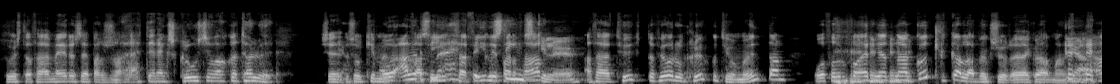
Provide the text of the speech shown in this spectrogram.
þú veist að það er meira að segja bara svona þetta er exclusive okkar svo kemur, það, þýð, það þýðir bara það að það er 24 klukkutífum undan og þú fær hérna gullgallaböksur eða eitthvað mann. Já. Já.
